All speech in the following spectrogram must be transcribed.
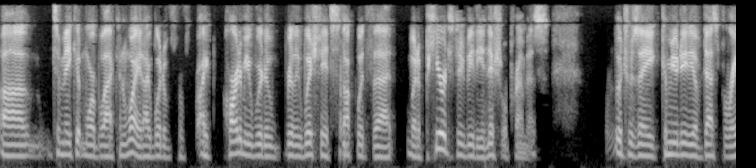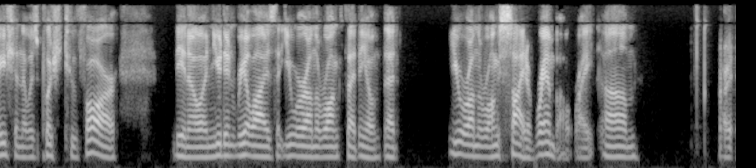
Um, to make it more black and white, I would have. I, part of me would have really wished they had stuck with that what appeared to be the initial premise, which was a community of desperation that was pushed too far, you know, and you didn't realize that you were on the wrong side, you know, that you were on the wrong side of Rambo, right? Um, Right.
